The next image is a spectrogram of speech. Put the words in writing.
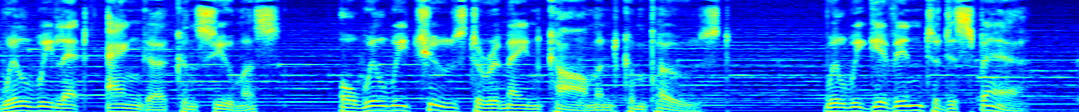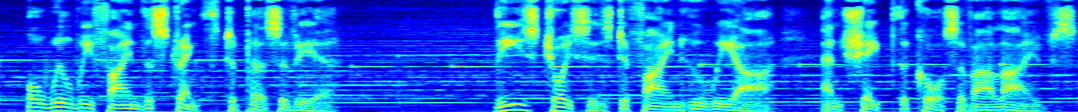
Will we let anger consume us, or will we choose to remain calm and composed? Will we give in to despair, or will we find the strength to persevere? These choices define who we are and shape the course of our lives.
